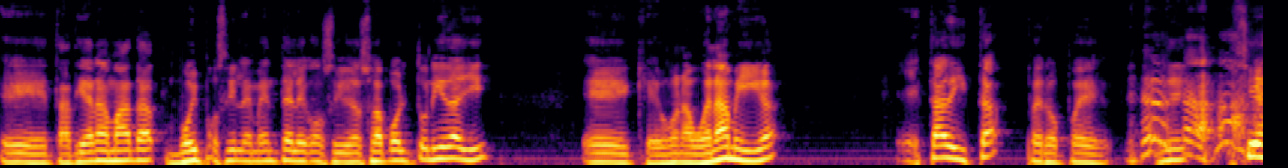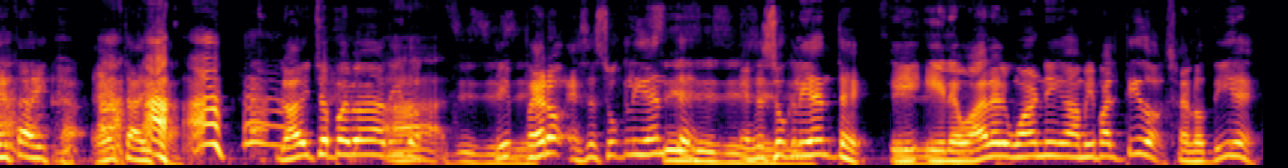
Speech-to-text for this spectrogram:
eh, Tatiana Mata muy posiblemente le consiguió su oportunidad allí, eh, que es una buena amiga, estadista, pero pues sí, es estadista, es estadista. Lo ha dicho Pedro Gatito. Ah, pero ese es su cliente, ese es su cliente. y, le voy a dar el warning a mi partido, se los dije.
